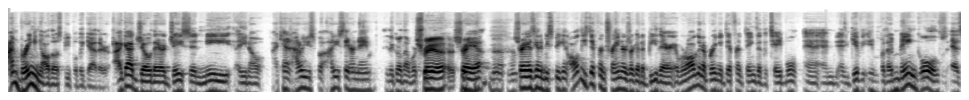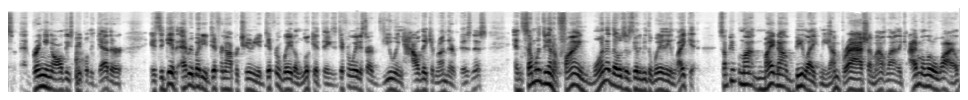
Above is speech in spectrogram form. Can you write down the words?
I'm bringing all those people together. I got Joe there, Jason, me. uh, You know, I can't. How do you spell? How do you say her name? The girl that works. Shreya. Shreya. Yeah, yeah. Shreya is going to be speaking. All these different trainers are going to be there, and we're all going to bring a different thing to the table and and, and give. But the main goals as bringing all these people together is to give everybody a different opportunity, a different way to look at things, a different way to start viewing how they can run their business. And someone's going to find one of those is going to be the way they like it. Some people not might not be like me. I'm brash. I'm outline. Like I'm a little wild.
